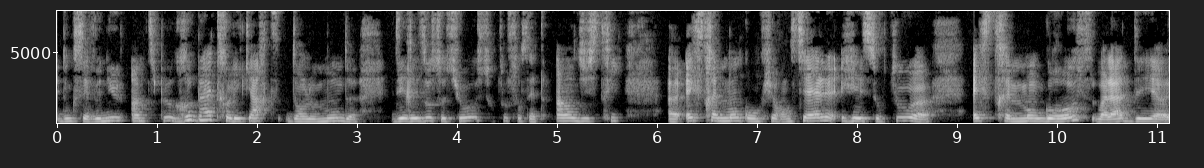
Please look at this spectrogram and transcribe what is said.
donc c'est venu un petit peu rebattre les cartes dans le monde des réseaux sociaux, surtout sur cette industrie euh, extrêmement concurrentielle et surtout euh, extrêmement grosse, voilà, des, euh,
